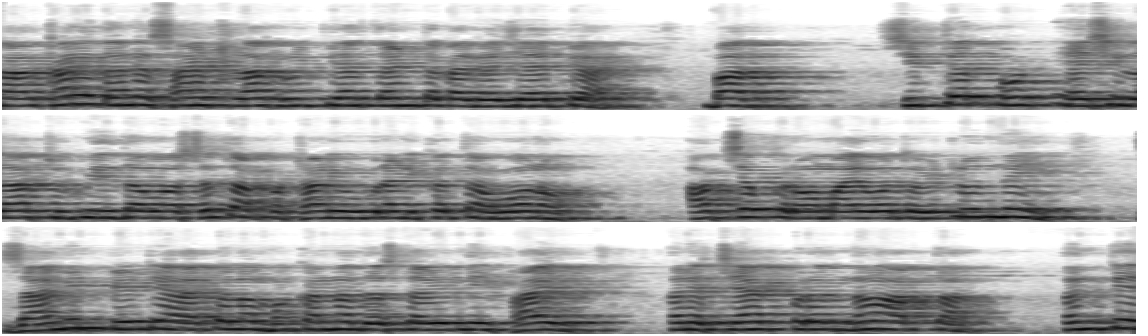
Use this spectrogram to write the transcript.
કારખાનેદારને સાઠ લાખ રૂપિયા ત્રણ ટકા વ્યાજે આપ્યા. બાદ સિત્તેર પોઈન્ટ એંશી લાખ ચૂકવી દીધા હોવા છતાં પઠાણી ઉઘરાણી કરતા હોવાનો આક્ષેપ કરવામાં આવ્યો હતો. એટલું જ નહીં, જામીન પેટે આપેલા મકાનના દસ્તાવેજની ફાઇલ અને ચેક પરત ન આપતા અંતે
